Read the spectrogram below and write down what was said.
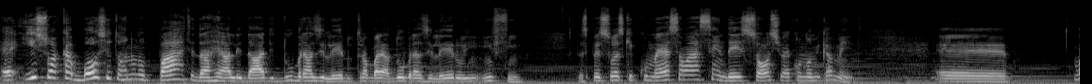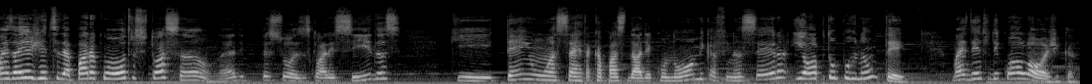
É, isso acabou se tornando parte da realidade do brasileiro, do trabalhador brasileiro, en- enfim. Das pessoas que começam a ascender socioeconomicamente. É, mas aí a gente se depara com outra situação, né? De pessoas esclarecidas que têm uma certa capacidade econômica, financeira e optam por não ter. Mas dentro de qual lógica?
